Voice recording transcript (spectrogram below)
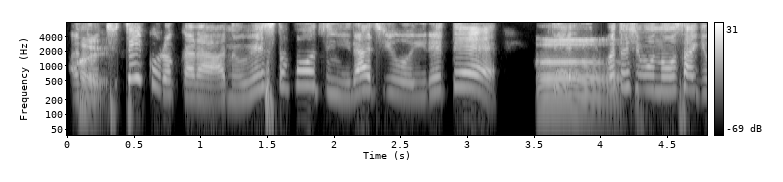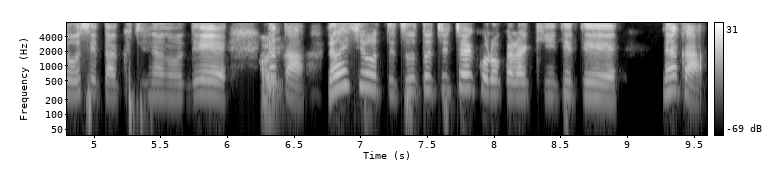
あの、はいちっちゃい頃からあのウエストポーチにラジオを入れて、で、私も農作業をしてた口なので、はいなんか、ラジオってずっとちっちゃい頃から聞いてて、なんか、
